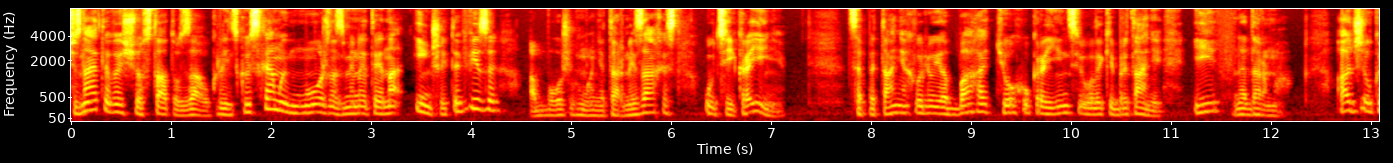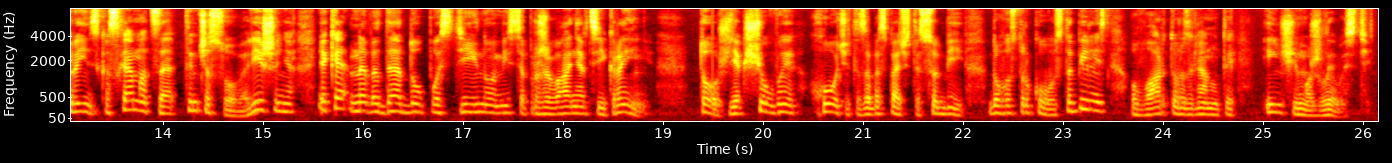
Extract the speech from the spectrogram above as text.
Чи знаєте ви, що статус за українською схемою можна змінити на інший тип візи або ж гуманітарний захист у цій країні? Це питання хвилює багатьох українців у Великій Британії і не дарма. Адже українська схема це тимчасове рішення, яке не веде до постійного місця проживання в цій країні. Тож, якщо ви хочете забезпечити собі довгострокову стабільність, варто розглянути інші можливості.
